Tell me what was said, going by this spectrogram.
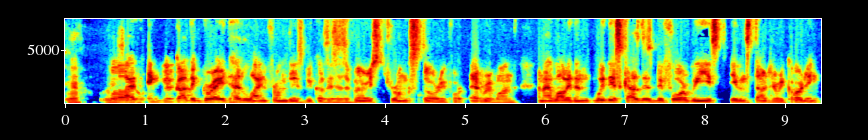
Yeah. Well, I think we've got a great headline from this because this is a very strong story for everyone, and I love it. And we discussed this before we even started recording.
